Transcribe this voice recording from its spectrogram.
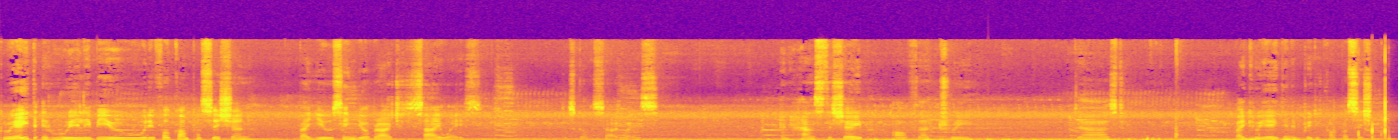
create a really beautiful composition by using your brush sideways. Just go sideways. Enhance the shape of that tree. Just by creating a pretty composition.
